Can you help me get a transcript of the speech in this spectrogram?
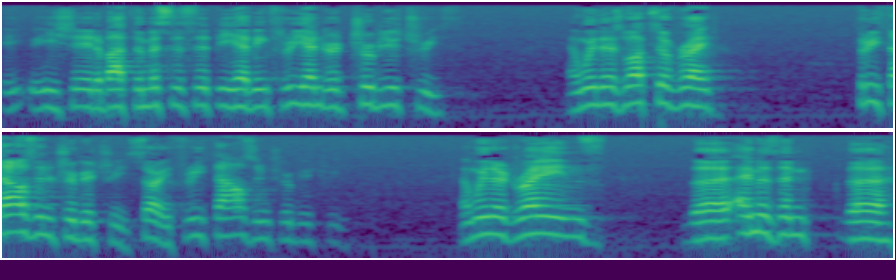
he, he shared about the Mississippi having 300 tributaries. And when there's lots of rain, 3,000 tributaries, sorry, 3,000 tributaries. And when it rains, the Amazon, the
